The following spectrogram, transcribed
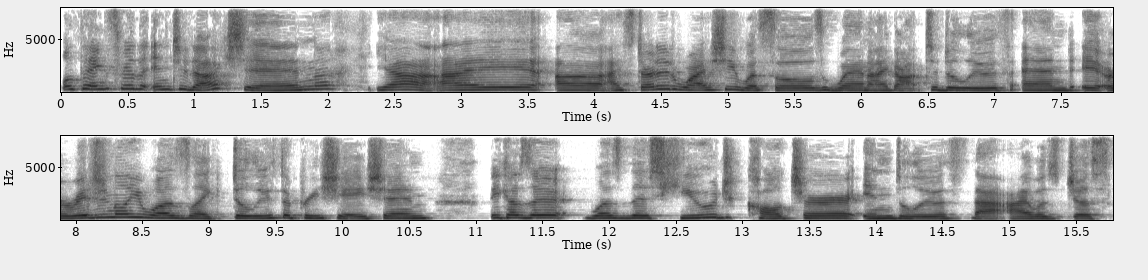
Well, thanks for the introduction. Yeah, I uh, I started Why She Whistles when I got to Duluth, and it originally was like Duluth appreciation because there was this huge culture in Duluth that I was just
